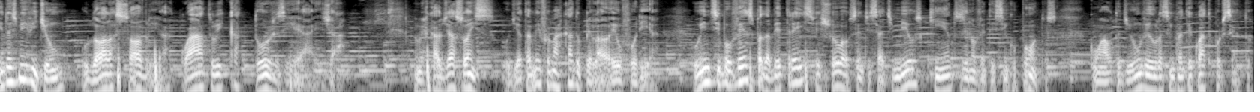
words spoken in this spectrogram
Em 2021, o dólar sobe a R$ 4,14 já. No mercado de ações, o dia também foi marcado pela euforia. O índice Bovespa da B3 fechou aos 107.595 pontos, com alta de 1,54%.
